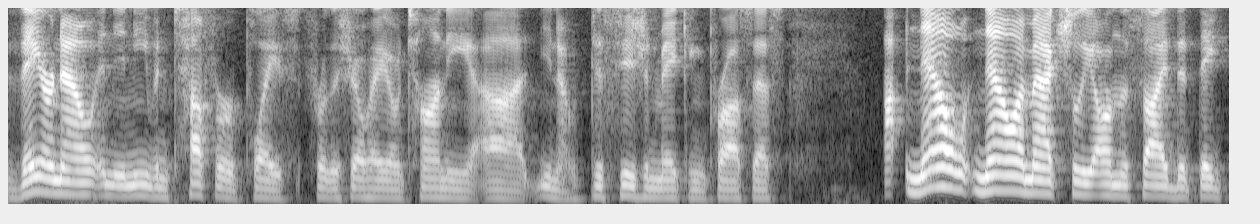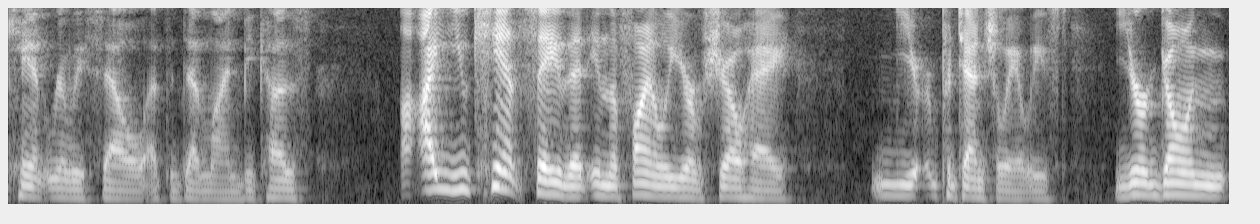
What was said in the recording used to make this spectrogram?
They are now in an even tougher place for the Shohei Ohtani, uh, you know, decision-making process. Uh, now, now I'm actually on the side that they can't really sell at the deadline because I you can't say that in the final year of Shohei, you're, potentially at least, you're going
